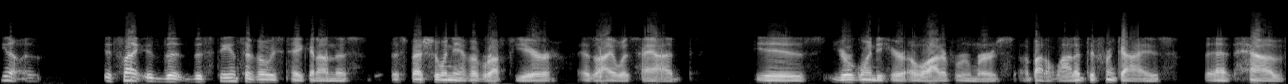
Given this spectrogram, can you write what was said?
you know, it's like the the stance I've always taken on this, especially when you have a rough year as Iowa's had, is you're going to hear a lot of rumors about a lot of different guys that have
